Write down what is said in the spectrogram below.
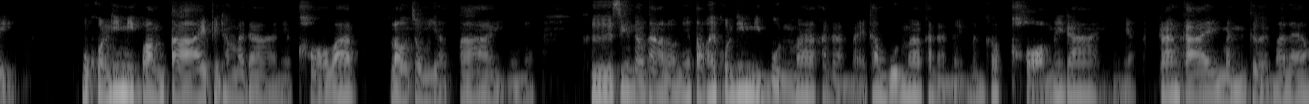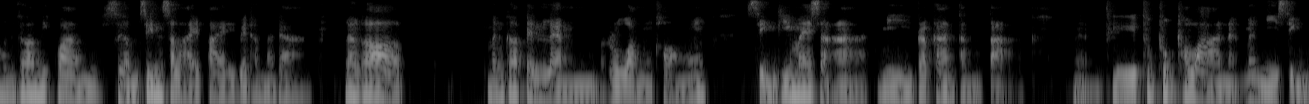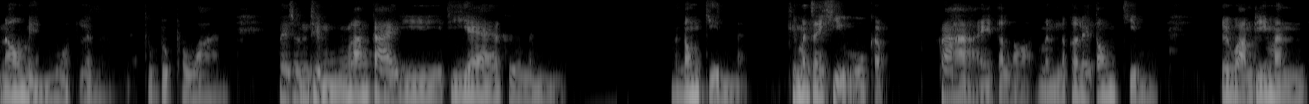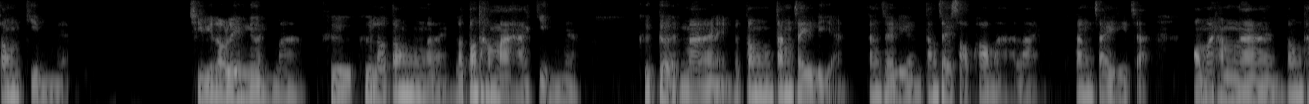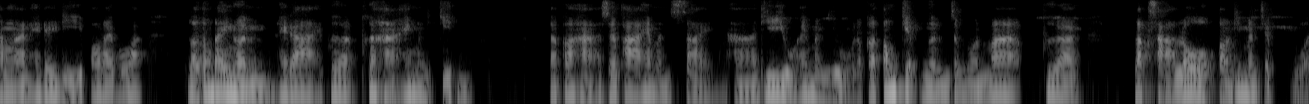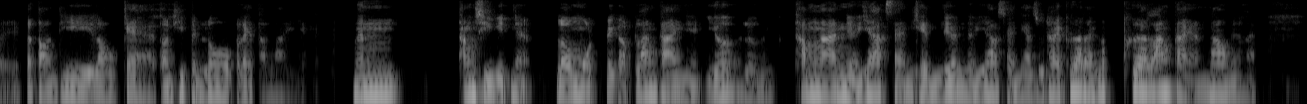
บุคคลที่มีความตายเป็นธรรมดาเนี่ย ขอว่าเราจงอย่าตายอย่างเงี้ย คือสิ่งต่างๆเราเนี่ยต่อให้คนที่มีบุญมากขนาดไหนทำบุญมากขนาดไหน มันก็ขอไม่ได้อย่างเงี้ยร่างกายมันเกิดมาแล้ว มันก็มีความเสื่อมสิ้นสลายไปเป็นธรรมดา แล้วก็มันก็เป็นแหล่งรวมของสิ่งที่ไม่สะอาดมีประการต่างๆนะคือทุกๆทวารน่ะมันมีสิ่งเน่าเหม็นหมดเลย ทุกๆทวารไปจนถึงร่างกายที่ที่แย่ก็คือมัน มันต้องกินนะคือมันจะหิวกับ กระหายตลอดมันก็เลยต้องกิน ด้วยความที่มันต้องกินเนี่ย ชีวิตเราเลยเหนื่อยมาก คือคือเราต้องอะไรเราต้องทำมาหากินเนี่ยคือเกิดมาเนี่ยก็ต้องตั้งใจเรียน ตั้งใจเรียน ตั้งใจสอบเข้ามหาลัย ตั้งใจที่จะออกมาทำงานต้องทำงานให้ได้ดี เพราะอะไรเพราะว่าเราต้องได้เงินให้ได้เพื่อเพื่อหาให้มันกิน แล้วก็หาเสื้อผ้าให้มันใส่ หาที่อยู่ให้มันอยู่ แล้วก็ต้องเก็บเงินจำนวนมากเพื่อ รักษาโรคตอนที่มันเจ็บป่วย ก็ตอนที่เราแก่ตอนที่เป็นโรคอะไรต่ออะไรอย่างนี้นั้นทั้งชีวิตเนี่ยเราหมดไปกับร่างกายเนี่ยเยอะเลยทำงานเหนื่อยยากแสนเข็นเรียนเหนื่อยยากแสนยากสุดท้ายเพื่ออะไรก็เพื่อร่างกายอันเน่าเนี่ยแหละ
